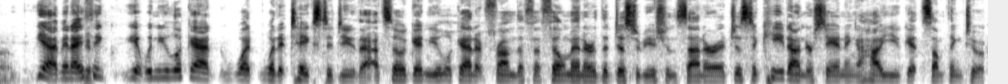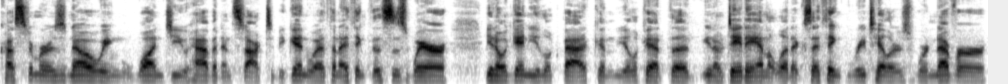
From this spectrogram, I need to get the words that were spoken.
Um, Yeah, I mean, I Yeah. think yeah, when you look at what what it takes to do that. So again, you look at it from the fulfillment or the distribution center. It just a key to understanding how you get something to a customer is knowing one, do you have it in stock to begin with? And I think this is where, you know, again, you look back and you look at the you know data analytics. I think retailers were never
